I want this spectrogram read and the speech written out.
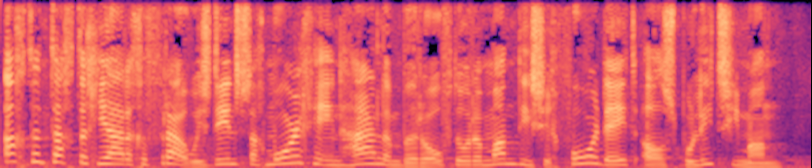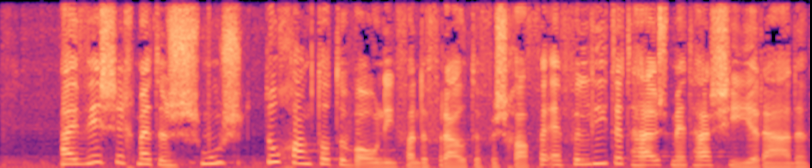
88-jarige vrouw is dinsdagmorgen in Haarlem beroofd... door een man die zich voordeed als politieman. Hij wist zich met een smoes toegang tot de woning van de vrouw te verschaffen... en verliet het huis met haar sieraden.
